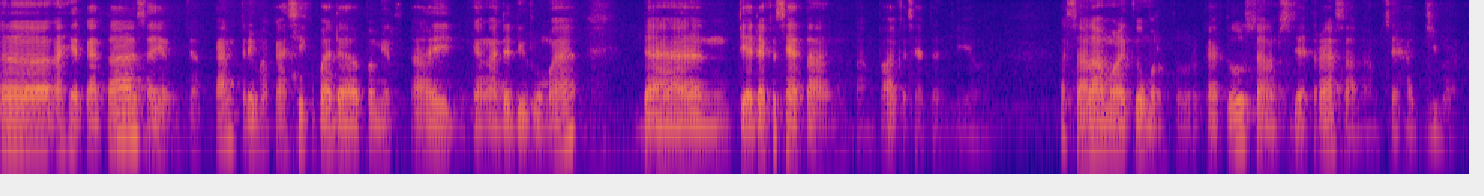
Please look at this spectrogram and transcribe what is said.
eh, akhir kata saya ucapkan terima kasih kepada pemirsa yang ada di rumah dan tiada kesehatan tanpa kesehatan jiwa. Assalamualaikum warahmatullahi wabarakatuh. Salam sejahtera, salam sehat jiwa.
